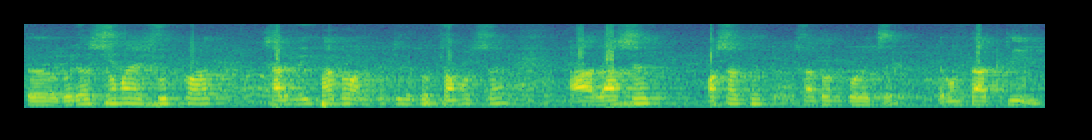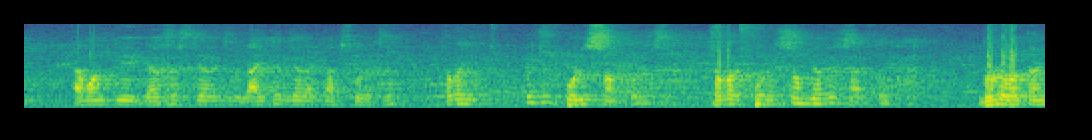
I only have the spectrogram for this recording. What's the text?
তো রোজার সময় শ্যুট করা শারীরিকভাবে অনেক কিছু খুব সমস্যা। আর রাশেদ অসাধ্য সাধন করেছে এবং তার টিম এমনকি গ্যাসেস যারা ছিল লাইটের যারা কাজ করেছে, সবাই প্রচুর পরিশ্রম করেছে। সবার পরিশ্রম যাতে সার্থক ধন্যবাদ তাই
